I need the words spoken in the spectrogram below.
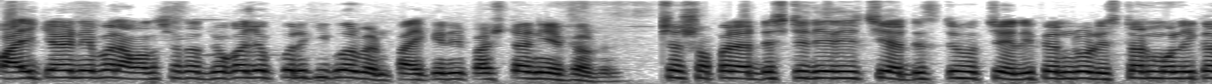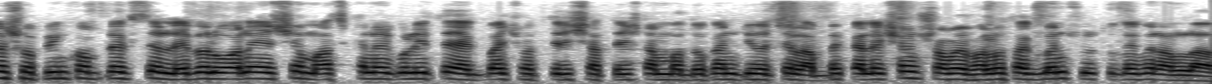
পাইকারি নেবেন, আমাদের সাথে যোগাযোগ করে কি করবেন? পাইকারি প্রাইসটা নিয়ে ফেলবেন। শপের অ্যাড্রেসটি দিয়ে দিচ্ছি। অ্যাড্রেসটি হচ্ছে elephant road eastern Mallika shopping কমপ্লেক্সের লেভেল ওয়ানে এসে মাঝখানের গলিতে এক বাই ছত্রিশ সাতত্রিশ নম্বর দোকানটি হচ্ছে লাভবে কালেকশন সবাই ভালো থাকবেন, সুস্থ থাকবেন, আল্লাহ।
